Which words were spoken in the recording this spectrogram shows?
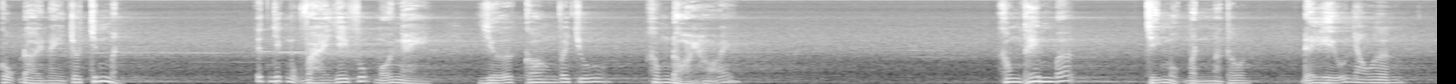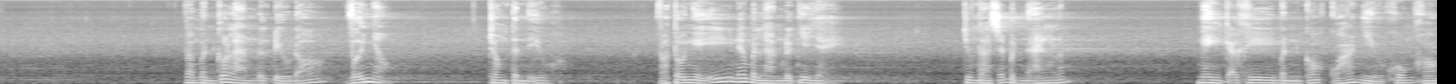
cuộc đời này cho chính mình. Ít nhất một vài giây phút mỗi ngày Giữa con với Chúa, Không đòi hỏi. Không thêm bớt, Chỉ một mình mà thôi, Để hiểu nhau hơn. Và mình có làm được điều đó với nhau, Trong tình yêu. Và tôi nghĩ nếu mình làm được như vậy, Chúng ta sẽ bình an lắm. Ngay cả khi mình có quá nhiều khốn khó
